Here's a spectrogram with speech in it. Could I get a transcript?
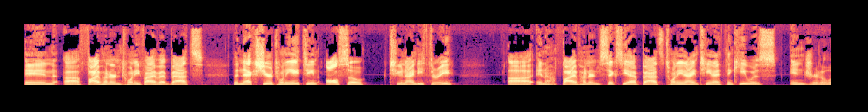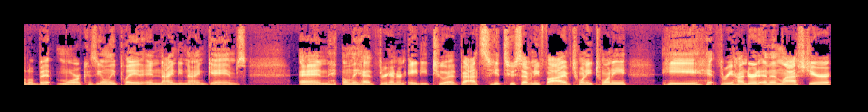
in uh, 525 at bats. The next year, 2018, also 293 uh, in 560 at bats. 2019, I think he was injured a little bit more because he only played in 99 games and only had 382 at bats. He hit 275. 2020, he hit 300, and then last year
